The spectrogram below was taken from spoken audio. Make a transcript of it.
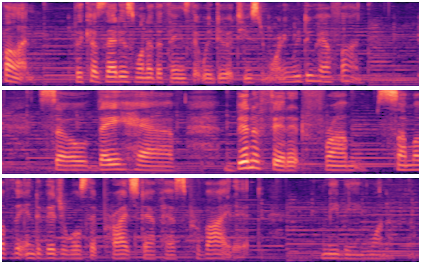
fun because that is one of the things that we do at Tuesday morning. We do have fun. So they have benefited from some of the individuals that PrideStaff has provided, me being one of them.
